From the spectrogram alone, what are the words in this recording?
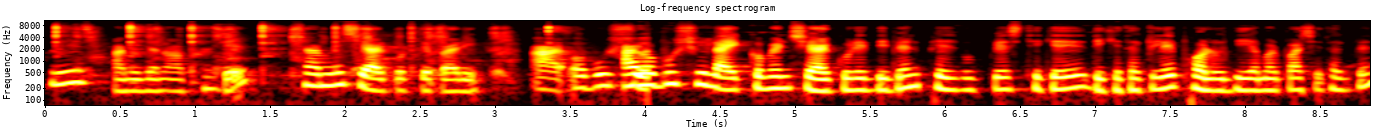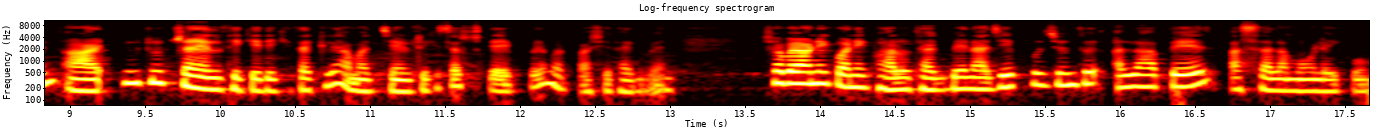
প্লিজ আমি যেন আপনাদের সামনে শেয়ার করতে পারি। আর অবশ্যই আর অবশ্যই লাইক কমেন্ট শেয়ার করে দিবেন। ফেসবুক পেজ থেকে দেখে থাকলে ফলো দিয়ে আমার পাশে থাকবেন। আর ইউটিউব চ্যানেল থেকে দেখে থাকলে আমার চ্যানেলটিকে সাবস্ক্রাইব করে আমার পাশে থাকবেন। সবাই অনেক অনেক ভালো থাকবেন। আজ এ পর্যন্ত আল্লাহ হাফেজ। আসসালামু আলাইকুম।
